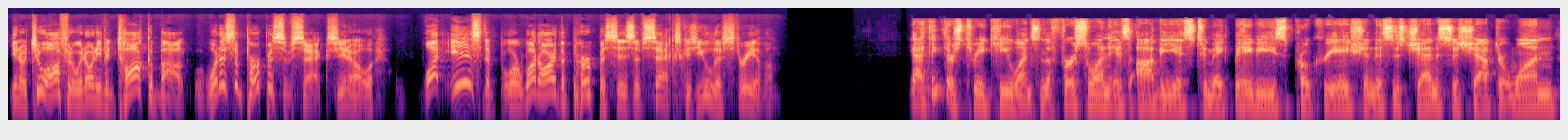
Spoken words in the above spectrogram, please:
You know, too often we don't even talk about what is the purpose of sex? You know, what is the or what are the purposes of sex? Because you list three of them. Yeah, I think there's three key ones. And the first one is obvious to make babies, procreation. This is Genesis chapter 1,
